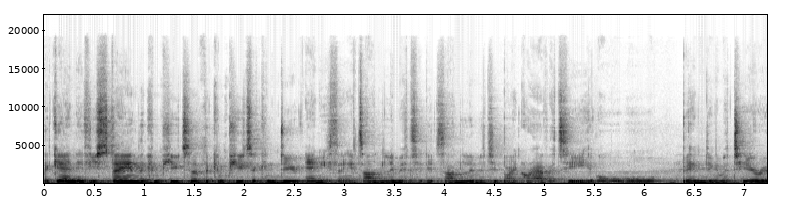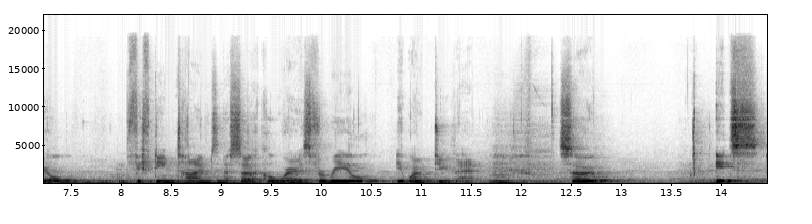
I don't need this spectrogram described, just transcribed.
Again, if you stay in the computer, the computer can do anything. It's unlimited. It's unlimited by gravity or, or bending a material 15 times in a circle, whereas for real, it won't do that. Mm. So it's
